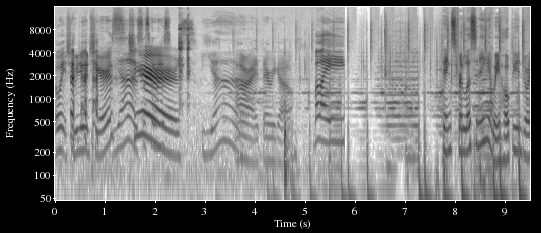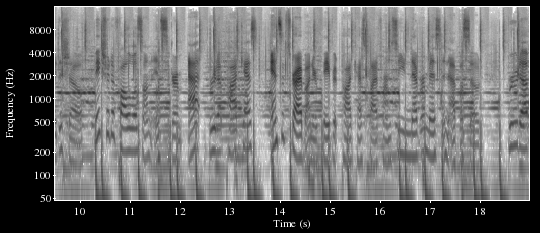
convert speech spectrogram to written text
Oh wait, should we do a cheers? Yes. that's gonna Cheers. Yeah. All right, there we go. Bye bye. Thanks for listening, and we hope you enjoyed the show. Make sure to follow us on Instagram at Brewed Up Podcast and subscribe on your favorite podcast platform so you never miss an episode. Brewed Up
